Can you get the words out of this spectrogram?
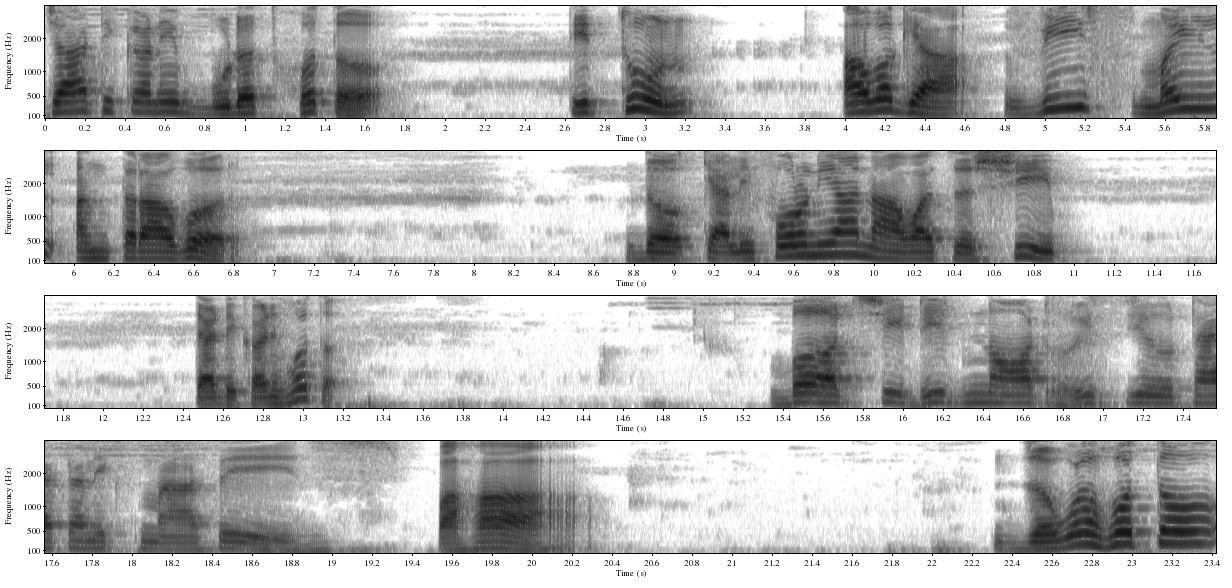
ज्या ठिकाणी बुडत होतं तिथून अवघ्या वीस मैल अंतरावर द कॅलिफोर्निया नावाचं शिप त्या ठिकाणी होतं. But she did not receive Titanic's message पहा. जवळ होतं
